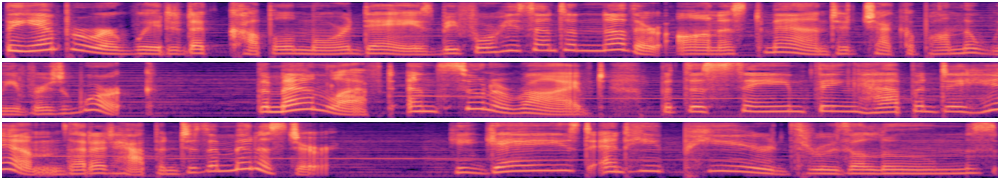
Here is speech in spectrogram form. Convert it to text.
The emperor waited a couple more days before he sent another honest man to check upon the weaver's work. The man left and soon arrived, but the same thing happened to him that had happened to the minister. He gazed and he peered through the looms,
